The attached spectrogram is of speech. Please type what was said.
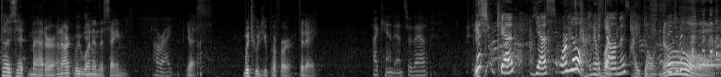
Does it matter? And aren't we one and the same? All right. Yes. Which would you prefer today? I can't answer that. Yes, you can. Yes or no. Kind of Adamus. like I don't Germain. know.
